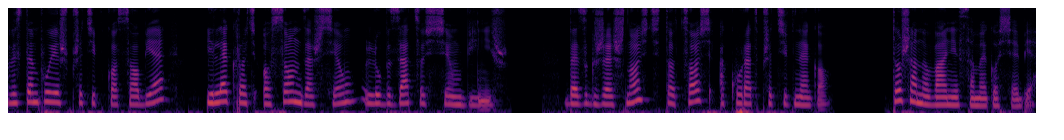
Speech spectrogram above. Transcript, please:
Występujesz przeciwko sobie, ilekroć osądzasz się lub za coś się winisz. Bezgrzeszność to coś akurat przeciwnego. To szanowanie samego siebie.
